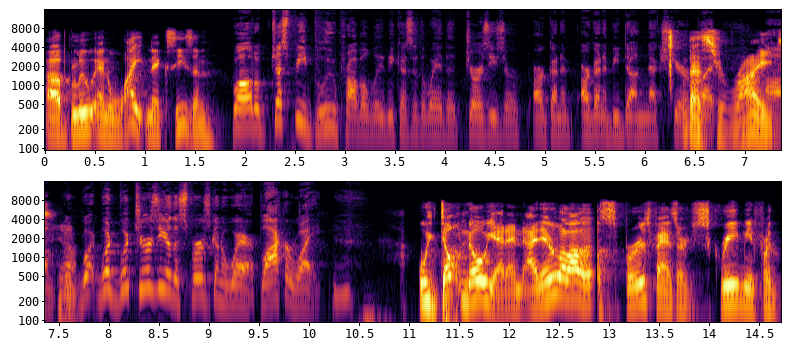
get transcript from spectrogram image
uh, blue and white next season. Well, it'll just be blue probably because of the way the jerseys are, are gonna are gonna be done next year. That's but, right. Um, yeah. What what what jersey are the Spurs gonna wear? Black or white? We don't know yet, and I know a lot of Spurs fans are screaming for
